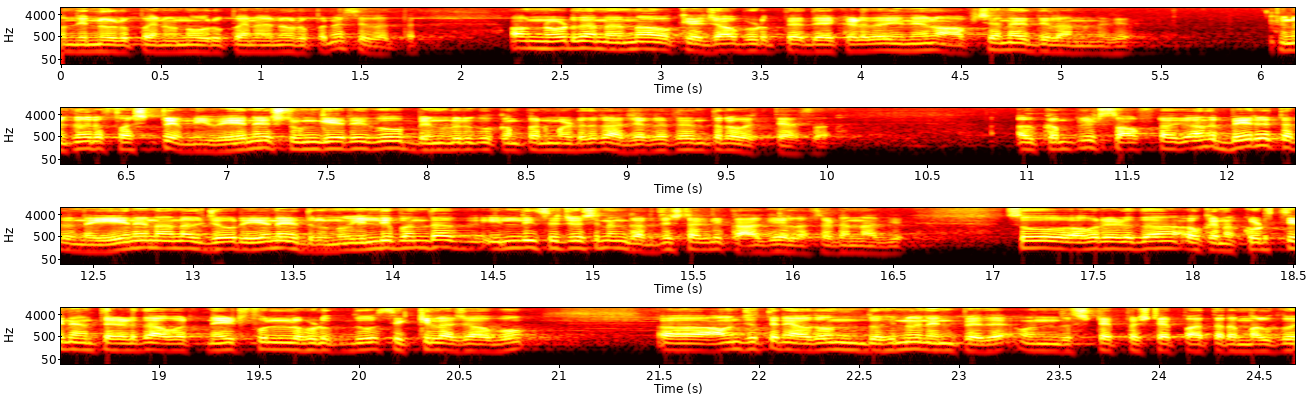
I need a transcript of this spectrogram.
ಒಂದು ಇನ್ನೂರು ರೂಪಾಯಿನೋ, ನೂರು ರೂಪಾಯಿನೋ, ಐನೂರು ರೂಪಾಯಿನೇ ಸಿಗುತ್ತೆ. ಅವ್ನು ನೋಡಿದೆ ನಾನು, ಓಕೆ, ಜಾಬ್ ಹುಡುಕ್ತಾ ಇದ್ದೆ. ಕೇಳಿದ್ರೆ ಇನ್ನೇನು ಆಪ್ಷನೇ ಇದ್ದಿಲ್ಲ ನನಗೆ. ಯಾಕಂದರೆ ಫಸ್ಟ್ ಟೈಮ್ ನೀವೇನೇ ಶೃಂಗೇರಿಗೂ, ಬೆಂಗಳೂರಿಗೂ ಕಂಪೇರ್ ಮಾಡಿದ್ರೆ ಆ ಜಗತ್ತಂತರ ವ್ಯತ್ಯಾಸ. ಅದು ಕಂಪ್ಲೀಟ್ ಸಾಫ್ಟ್ ಆಗಿ, ಅಂದರೆ ಬೇರೆ ಥರನೇ ಏನೇ ಅಲ್ಲಿ ಜೋರು ಏನೇ ಇದ್ರು ಇಲ್ಲಿ ಬಂದಾಗ, ಇಲ್ಲಿ ಸಿಚುವೇಶನ್ ನಂಗೆ ಅಡ್ಜಸ್ಟ್ ಆಗ್ಲಿಕ್ಕೆ ಇಲ್ಲ ಸಡನ್ ಆಗಿ. ಸೊ ಅವ್ರು ಹೇಳ್ದ ಓಕೆ ನಾನು ಕೊಡ್ತೀನಿ ಅಂತ ಹೇಳ್ದೆ ಅವತ್ತು ನೈಟ್ ಫುಲ್ ಹುಡುಕ್ದು, ಸಿಕ್ಕಿಲ್ಲ ಜಾಬು ಅವನ ಜೊತೆ ಅದೊಂದು ಇನ್ನೂ ನೆನಪಿದೆ, ಒಂದು ಸ್ಟೆಪ್ ಸ್ಟೆಪ್ ಆ ಥರ ಮಲಗೋ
